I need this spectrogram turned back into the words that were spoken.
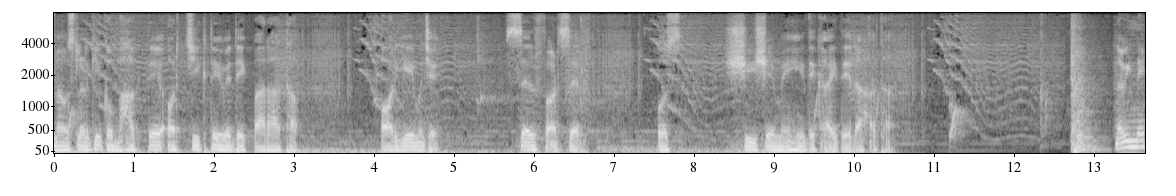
मैं उस लड़की को भागते और चीखते हुए देख पा रहा था। और ये मुझे सिर्फ़ और सिर्फ़ उस शीशे में ही दिखाई दे रहा था। नवीन ने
